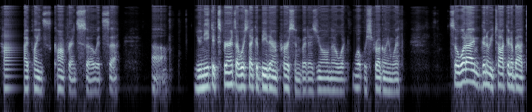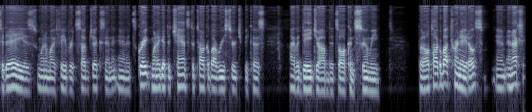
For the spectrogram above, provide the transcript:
High Plains Conference, so it's a, a unique experience. I wished I could be there in person, but as you all know, what, what we're struggling with. So what I'm going to be talking about today is one of my favorite subjects, and, and it's great when I get the chance to talk about research because I have a day job that's all consuming. But I'll talk about tornadoes, and, and actually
